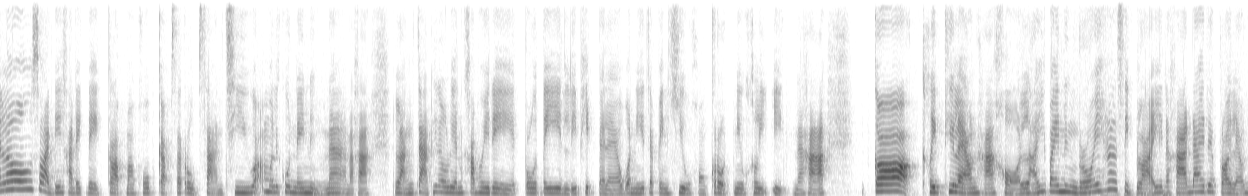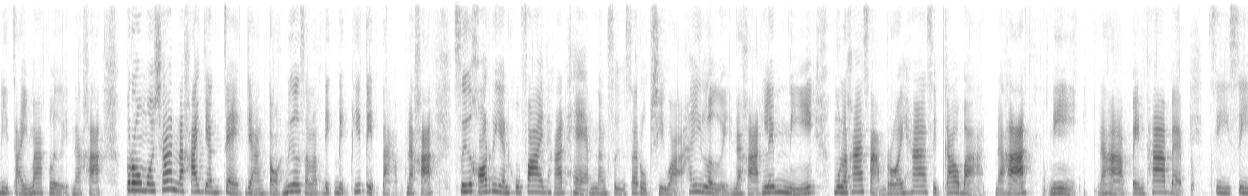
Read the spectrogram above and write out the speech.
ฮลโลสวัสดีค่ะเด็กๆ กลับมาพบกับสรุปสารชีวโมเลกุลในหนึ่งหน้านะคะ หลังจากที่เราเรียนคาร์โบไฮเดรตโปรตีนลิพิดไปแล้ว วันนี้จะเป็นคิวของกรดนิวคลีอิกนะคะ ก็คลิปที่แล้วนะคะ ขอไลค์ไป 150 ไลค์นะคะ ได้เรียบร้อยแล้วดีใจมากเลยนะคะ โปรโมชั่นนะคะยังแจกอย่างต่อเนื่องสำหรับเด็กๆที่ติดตามนะคะ ซื้อคอร์สเรียนครูฝ้ายนะคะ แถมหนังสือสรุปชีวะให้เลยนะคะ เล่มนี้มูลค่า 359 บาทนะคะ นี่นะคะ เป็นภาพแบบสีสี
